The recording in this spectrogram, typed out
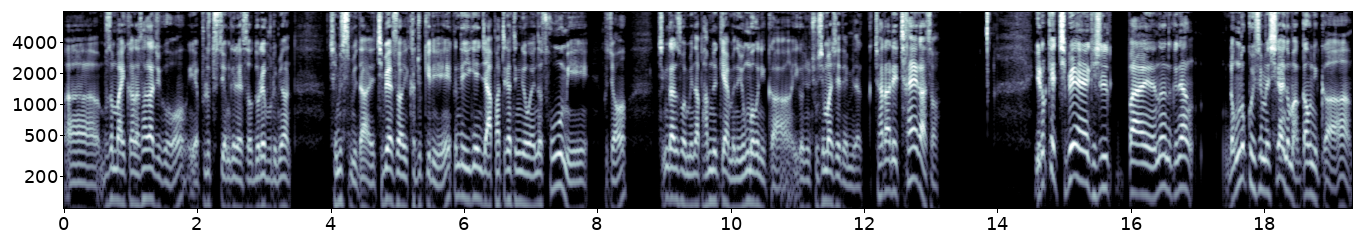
아, 무슨 마이크 하나 사가지고, 예, 블루투스 연결해서 노래 부르면 재밌습니다. 예, 집에서 이 가족끼리. 근데 이게 이제 아파트 같은 경우에는 소음이, 그죠? 층간소음이나 밤늦게 하면 욕 먹으니까 이거 좀 조심하셔야 됩니다. 차라리 차에 가서 이렇게 집에 계실 바에는 그냥 넉넉고 있으면 시간이 너무 아까우니까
